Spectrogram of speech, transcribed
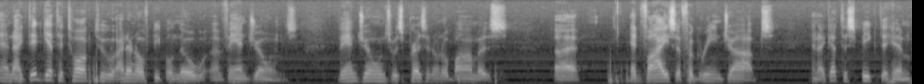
And I did get to talk to, I don't know if people know uh, Van Jones. Van Jones was President Obama's uh, advisor for green jobs. And I got to speak to him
